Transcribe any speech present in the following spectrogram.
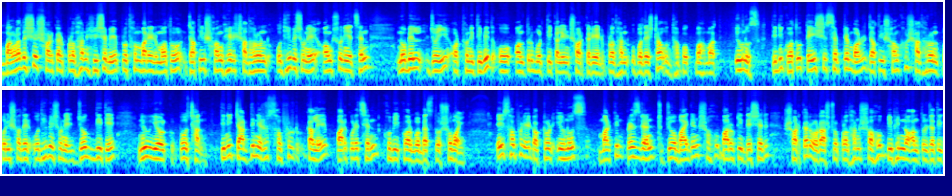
বাংলাদেশের সরকার প্রধান হিসেবে প্রথমবারের মতো জাতিসংঘের সাধারণ অধিবেশনে অংশ নিয়েছেন নোবেল জয়ী অর্থনীতিবিদ ও অন্তর্বর্তীকালীন সরকারের প্রধান উপদেষ্টা অধ্যাপক মোহাম্মদ ইউনুস। তিনি গত তেইশে সেপ্টেম্বর জাতিসংঘ সাধারণ পরিষদের অধিবেশনে যোগ দিতে নিউ ইয়র্ক পৌঁছান। তিনি চার দিনের সফরকালে পার করেছেন খুবই কর্মব্যস্ত সময়। এই সফরে ডক্টর ইউনুস, মার্কিন প্রেসিডেন্ট জো বাইডেন সহ বারোটি দেশের সরকার ও রাষ্ট্রপ্রধান সহ বিভিন্ন আন্তর্জাতিক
